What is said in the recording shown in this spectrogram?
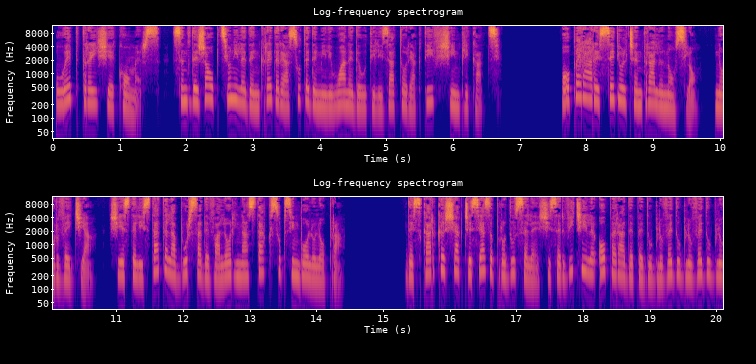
Web3 și e-commerce, sunt deja opțiunile de încredere a sute de milioane de utilizatori activi și implicați. Opera are sediul central în Oslo, Norvegia, și este listată la bursa de valori Nasdaq sub simbolul Opera. Descarcă și accesează produsele și serviciile Opera de pe www.opera.com.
